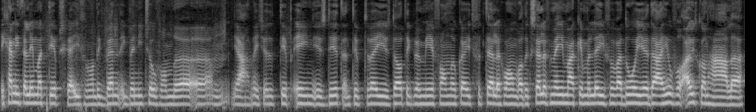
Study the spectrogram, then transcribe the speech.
ik ga niet alleen maar tips geven, want ik ben, ik ben niet zo van de, um, ja, weet je, tip 1 is dit en tip 2 is dat. Ik ben meer van, oké, het vertellen gewoon wat ik zelf meemaak in mijn leven, waardoor je daar heel veel uit kan halen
